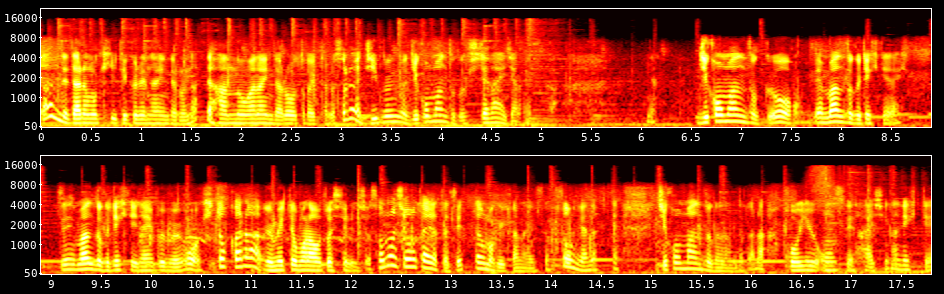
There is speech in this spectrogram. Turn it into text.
なんで誰も聞いてくれないんだろうなんで反応がないんだろうとか言ったらそれは自分の自己満足してないじゃないですか。ね、自己満足をで満足できてないで満足できていない部分を人から埋めてもらおうとしてるでしょ。その状態だったら絶対うまくいかないですよ。そうじゃなくて自己満足なんだからこういう音声配信ができて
